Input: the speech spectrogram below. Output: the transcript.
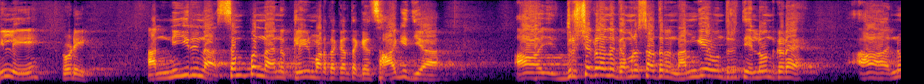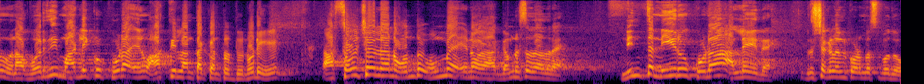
ಇಲ್ಲಿ ನೋಡಿ, ಆ ನೀರಿನ ಸಂಪನ್ನ ಏನು ಕ್ಲೀನ್ ಮಾಡ್ತಕ್ಕಂಥ ಕೆಲಸ ಆಗಿದೆಯಾ? ಆ ದೃಶ್ಯಗಳನ್ನು ಗಮನಿಸಿದ್ರೆ ನಮಗೆ ಒಂದು ರೀತಿ ಎಲ್ಲೊಂದು ಕಡೆ, ಆ, ಏನು ನಾವು ವರದಿ ಮಾಡಲಿಕ್ಕೂ ಕೂಡ ಏನು ಆಗ್ತಿಲ್ಲ ಅಂತಕ್ಕಂಥದ್ದು ನೋಡಿ ಆ ಶೌಚಾಲಯನ ಒಂದು ಒಮ್ಮೆ ಏನೋ ಗಮನಿಸೋದಾದ್ರೆ, ನಿಂತ ನೀರು ಕೂಡ ಅಲ್ಲೇ ಇದೆ. ದೃಶ್ಯಗಳನ್ನು ಗಮನಿಸ್ಬೋದು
